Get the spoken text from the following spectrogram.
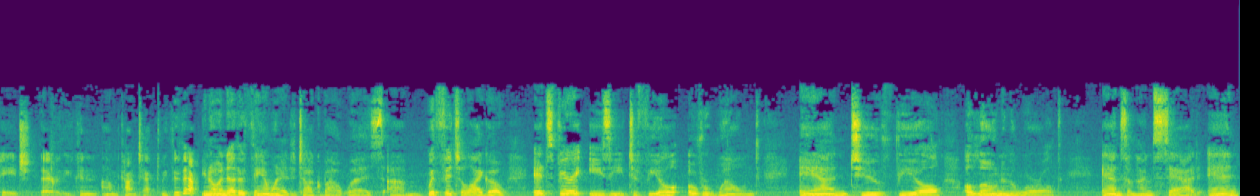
page there. You can um, contact me through there. You know, another thing I wanted to talk about was um, with vitiligo, it's very easy to feel overwhelmed and to feel alone in the world and sometimes sad. And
